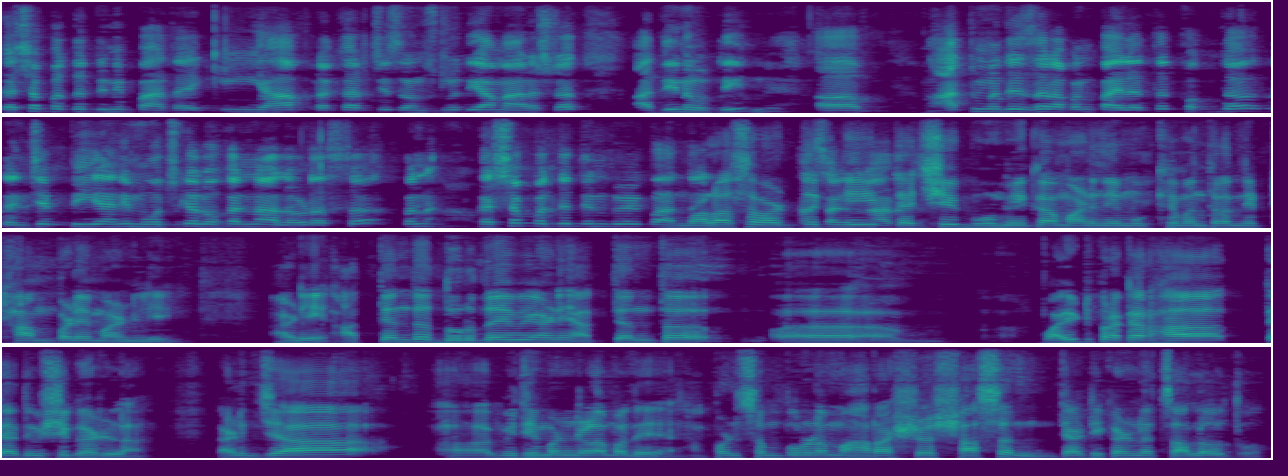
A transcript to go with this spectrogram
कशा पद्धतीने पाहताय की ह्या प्रकारची संस्कृती या महाराष्ट्रात आधी नव्हती? आतमध्ये जर आपण पाहिलं तर फक्त त्यांचे पी आणि मोजक्या लोकांना अलाउड असतं. पण कशा पद्धतीने तुम्ही पाहता मला असं वाटतं की. त्याची भूमिका माननीय मुख्यमंत्र्यांनी ठामपणे मांडली. आणि अत्यंत दुर्दैवी आणि अत्यंत वाईट प्रकार हा त्या दिवशी घडला. आणि ज्या विधिमंडळामध्ये आपण संपूर्ण महाराष्ट्र शासन त्या ठिकाणं चालवतो.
